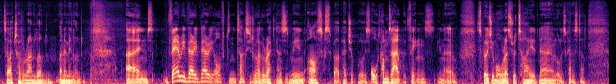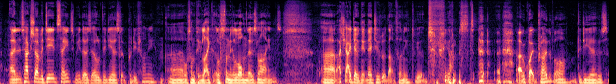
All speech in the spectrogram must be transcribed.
That's how I travel around London when I'm in London. And very, very, very often, the taxi driver recognizes me and asks about the Pet Shop Boys, or comes out with things, you know, suppose you're more or less retired now, and all this kind of stuff. And the taxi driver did say to me, "Those old videos look pretty funny," uh, or something like, or something along those lines. Uh, actually, I don't think they do look that funny, to be, to be honest. I'm quite proud of our videos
